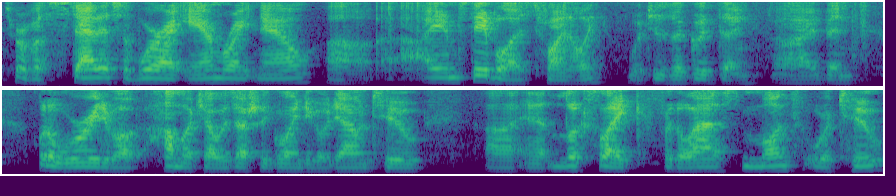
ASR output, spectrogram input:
sort of a status of where I am right now. Uh, I am stabilized finally, which is a good thing. I've been a little worried about how much I was actually going to go down to. Uh, and it looks like for the last month or two,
